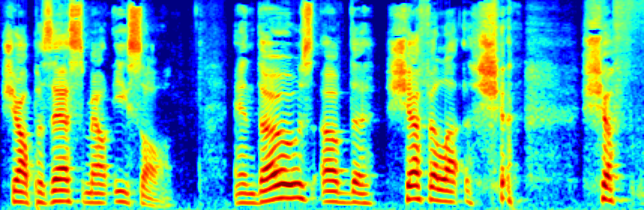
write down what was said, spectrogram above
shall possess Mount Esau, and those of the Shephelah, Shephelah,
